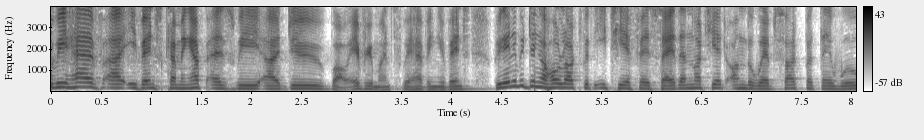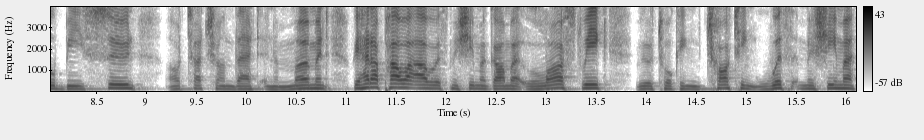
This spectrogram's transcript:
we have uh, events coming up as we uh, do, well, every month we're having events. We're going to be doing a whole lot with ETFSA. They're not yet on the website, but they will be soon. I'll touch on that in a moment. We had our power hour with Mishima Gama last week. We were talking charting with Mishima.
